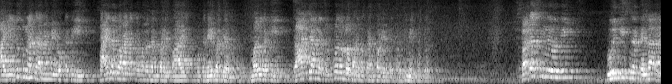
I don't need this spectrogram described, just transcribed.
ఆ ఎత్తుకున్న క్రమమే ఒకటి సాయుధ పోరాట క్రమంలో కనపడే పాయ ఒక నేపథ్యం. మరొకటి రాజ్యాంగ దృక్పథంలో మనకు కనపడేటటువంటి నేపథ్యం. భగత్ సింగ్ ఉంది ఉరి తీసిన తెల్లారి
